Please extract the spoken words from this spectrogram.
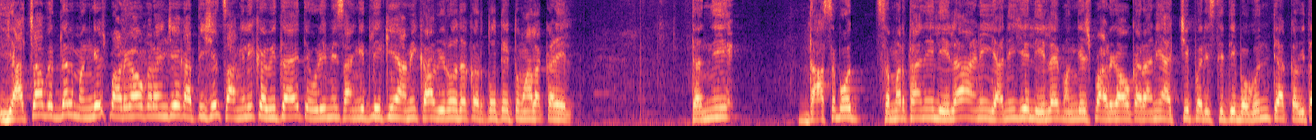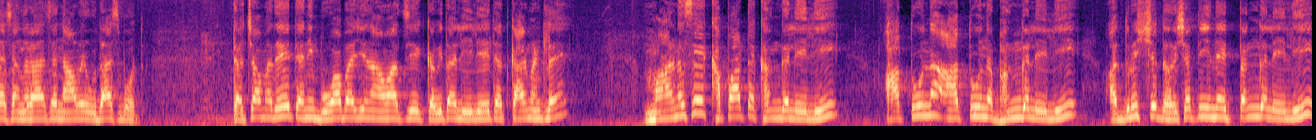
याच्याबद्दल मंगेश पाडगावकरांची एक अतिशय चांगली कविता आहे. तेवढी मी सांगितली की आम्ही का विरोध करतो ते तुम्हाला कळेल. त्यांनी दासबोध समर्थाने लिहिला आणि यांनी जे लिहिलं आहे मंगेश पाडगावकरांनी आजची परिस्थिती बघून त्या कविता संग्रहाचं नाव आहे उदासबोध. त्याच्यामध्ये त्यांनी बुवाबाजी नावाची कविता लिहिली आहे. त्यात काय म्हटलं आहे माणसे खपाट खंगलेली आतून आतून भंगलेली अदृश्य दहशतीने तंगलेली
